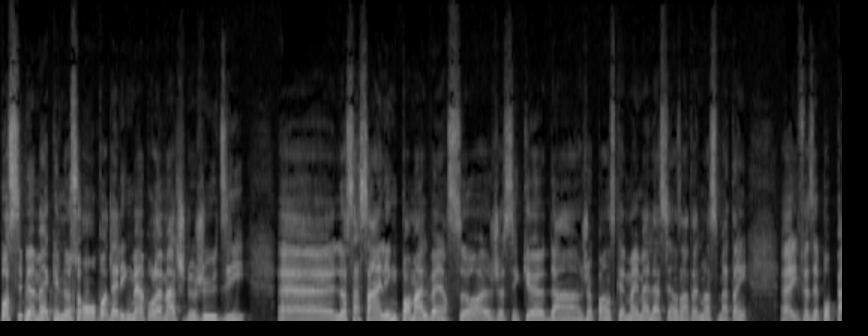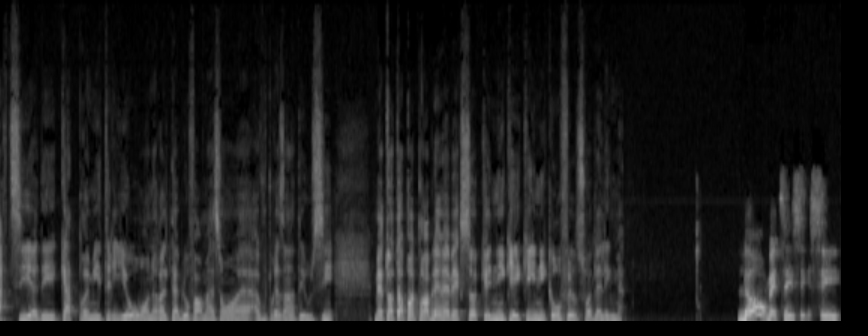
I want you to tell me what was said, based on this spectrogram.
Possiblement qu'ils ne seront pas de l'alignement pour le match de jeudi. Euh, là, ça s'enligne pas mal vers ça. Je sais que dans, je pense que même à la séance d'entraînement ce matin, euh, il ne faisait pas partie euh, des quatre premiers trios. On aura le tableau formation à vous présenter aussi. Mais toi, tu n'as pas de problème avec ça que ni Keke ni Cofield soient de l'alignement. Non, mais tu sais, c'est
